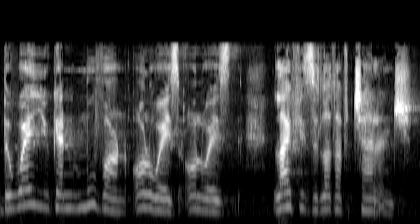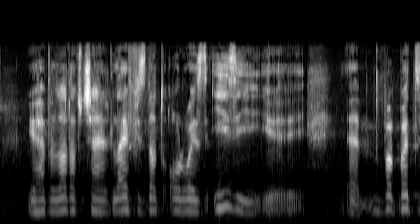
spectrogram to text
the way you can move on, always, always. Life is a lot of challenge. You have a lot of challenge. Life is not always easy. Uh, but, but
